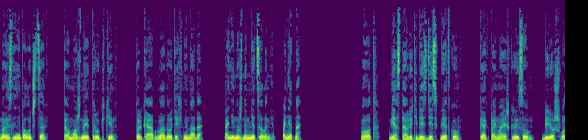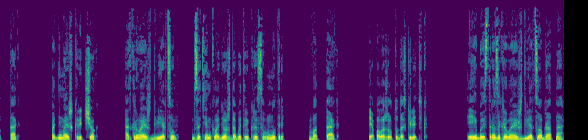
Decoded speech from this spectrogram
Но если не получится, то можно и трупики, только обгладывать их не надо. Они нужны мне целыми, понятно? Вот, я ставлю тебе здесь клетку. Как поймаешь крысу, берешь вот так, поднимаешь крючок, открываешь дверцу, Затем кладешь добытую крысу внутрь, вот так. Я положил туда скелетик. И быстро закрываешь дверцу обратно.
